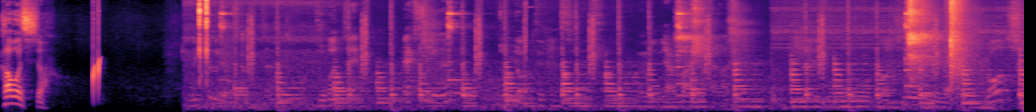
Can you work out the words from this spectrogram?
가보시죠. 두 번째 그렇지 그렇지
